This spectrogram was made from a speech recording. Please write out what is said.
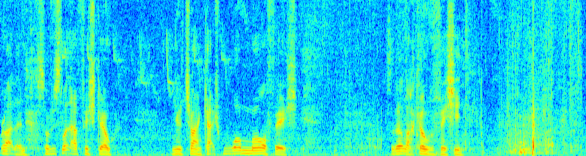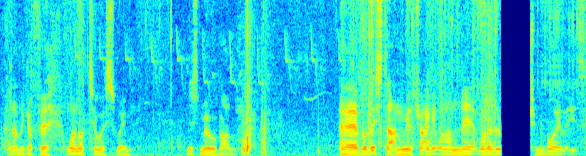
Right then, so I've just let that fish go. I'm to try and catch one more fish. So I don't like overfishing. I normally go for one or two a swim. Just move on. Uh, but this time I'm going to try and get one on uh, one of the Russian boilies.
